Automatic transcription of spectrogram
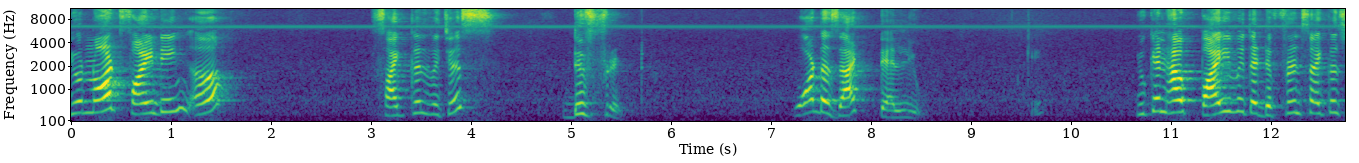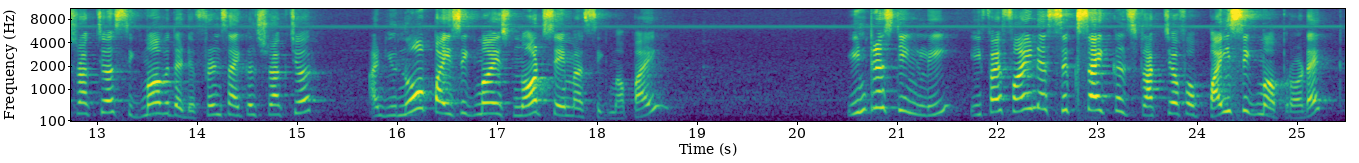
You are not finding a cycle which is different. What does that tell you? Okay. You can have pi with a different cycle structure, sigma with a different cycle structure and you know pi sigma is not same as sigma pi. Interestingly, if I find a 6 cycle structure for pi sigma product,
